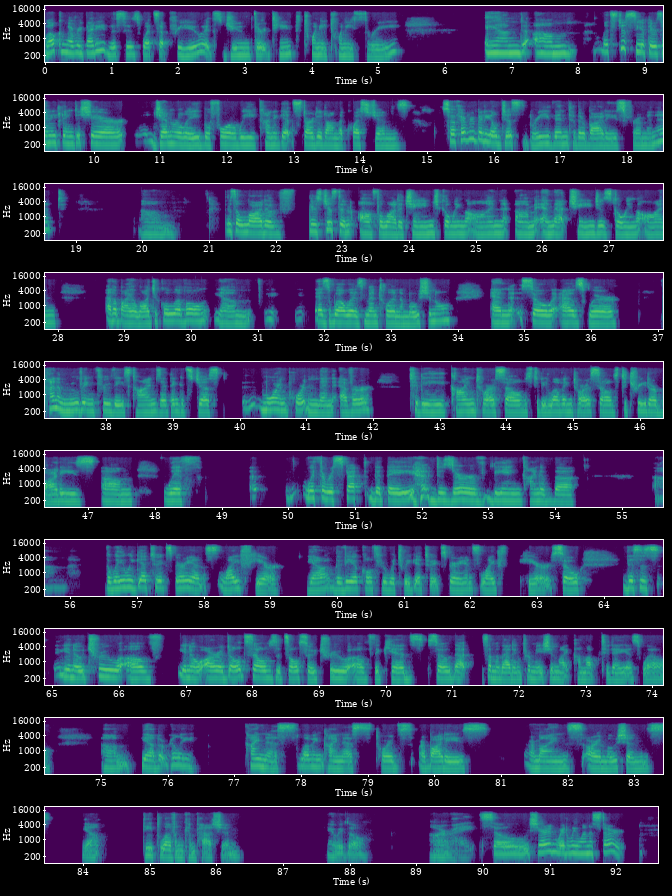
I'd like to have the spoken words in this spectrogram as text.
welcome everybody. This is What's Up for You. It's June 13th, 2023. And um, let's just see if there's anything to share generally before we kind of get started on the questions. So, if everybody will just breathe into their bodies for a minute. Um, there's a lot of there's just an awful lot of change going on um, and that change is going on at a biological level um, as well as mental and emotional. And so as we're kind of moving through these times i think it's just more important than ever to be kind to ourselves to be loving to ourselves to treat our bodies um, with with the respect that they deserve being kind of the um, the way we get to experience life here. Yeah the vehicle through which we get to experience life here. So this is you know true of you know our adult selves. It's also true of the kids. So that some of that information might come up today as well. Um, yeah but really kindness, loving kindness towards our bodies, our minds, our emotions. Yeah. Deep love and compassion. Here we go. All right. So, Sharon, where do we want to start?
